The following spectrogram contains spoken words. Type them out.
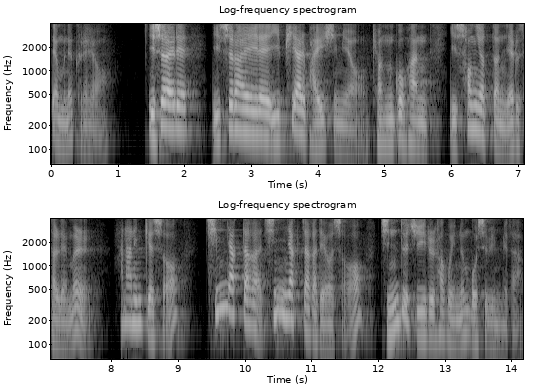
때문에 그래요. 이스라엘의 이스라엘의 이 피할 바위시며 견고한 이 성이었던 예루살렘을 하나님께서 침략자가 침략자가 되어서 진두지휘를 하고 있는 모습입니다.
